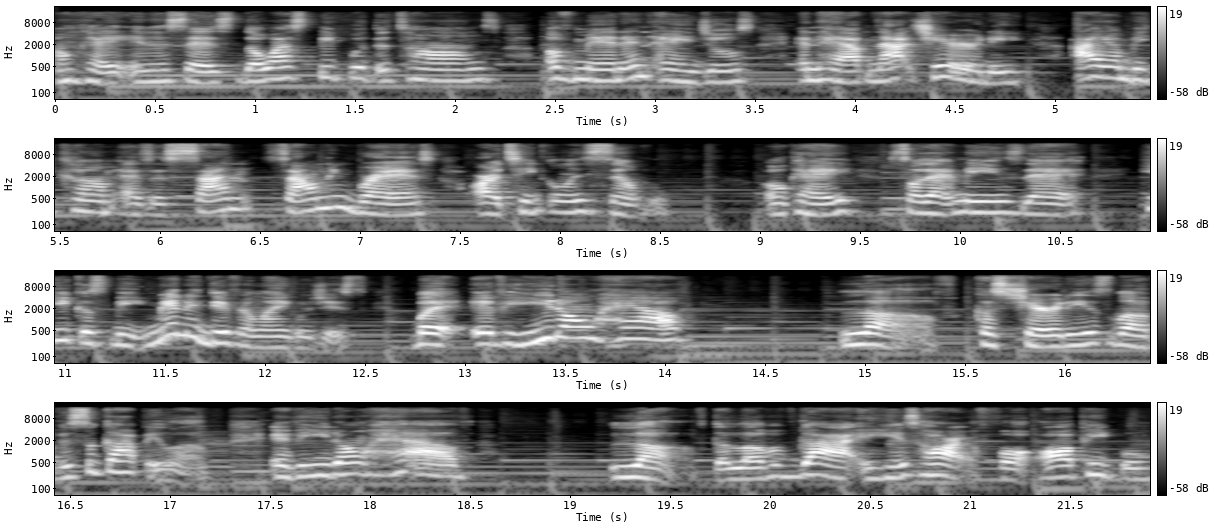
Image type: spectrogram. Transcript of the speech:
Okay, and it says, Though I speak with the tongues of men and angels and have not charity, I am become as a sounding brass or a tinkling cymbal. Okay, so that means that he could speak many different languages, but if he don't have love, because charity is love, it's agape love. If he don't have love, the love of God in his heart for all people,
